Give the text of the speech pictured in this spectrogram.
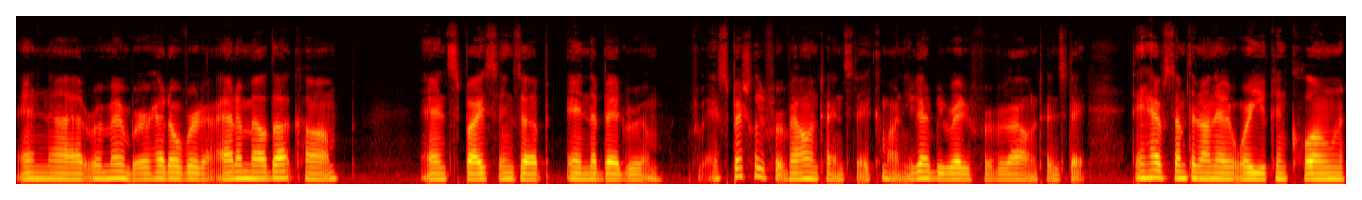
And uh, remember, head over to adammale.com and spice things up in the bedroom, especially for Valentine's Day. Come on, you gotta be ready for Valentine's Day. They have something on there where you can clone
